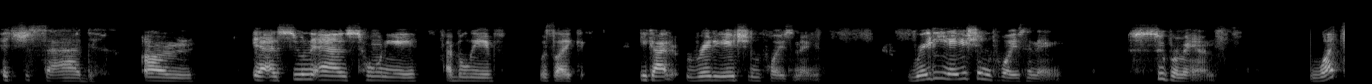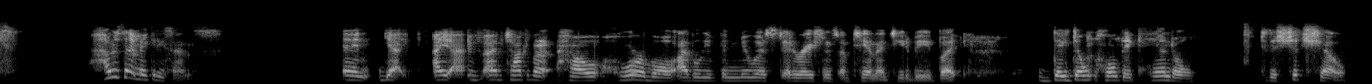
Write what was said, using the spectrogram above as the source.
It's just sad. Um, yeah. As soon as Tony, I believe, was like, he got radiation poisoning. Radiation poisoning. Superman. What? How does that make any sense? And yeah, I, I've, I've talked about how horrible I believe the newest iterations of TMNT to be, but they don't hold a candle to the shit show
